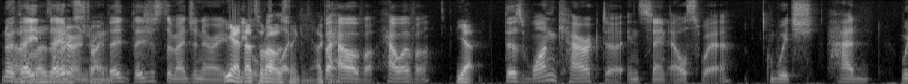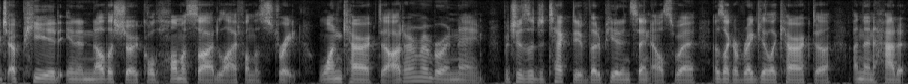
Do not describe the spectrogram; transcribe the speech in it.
No, I they are they don't know. They they're just imaginary. Yeah, people, that's what I was like- thinking. Okay. But however, however, Yeah. there's one character in Saint Elsewhere which had which appeared in another show called Homicide: Life on the Street. One character, I don't remember her name, but she was a detective that appeared in Saint Elsewhere as like a regular character, and then had it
